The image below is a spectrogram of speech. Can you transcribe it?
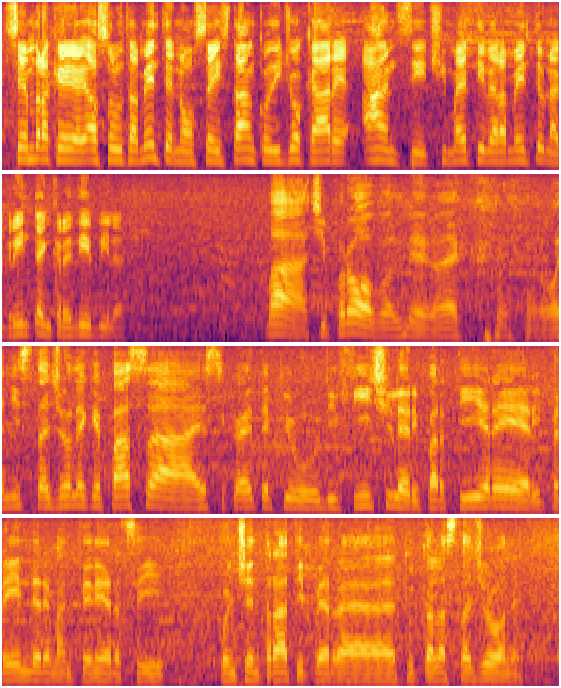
sembra che assolutamente non sei stanco di giocare, anzi ci metti veramente una grinta incredibile. Ma ci provo almeno, ecco. ogni stagione che passa è sicuramente più difficile ripartire, riprendere, mantenersi concentrati per eh, tutta la stagione.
